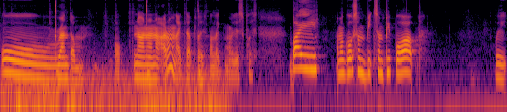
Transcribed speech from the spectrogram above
Oh, random. Oh, no, no, no. I don't like that place. I like more this place. Bye. I'm gonna go some beat some people up. Wait,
